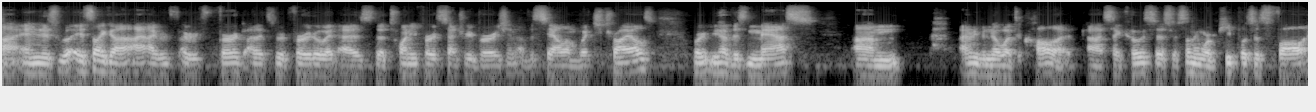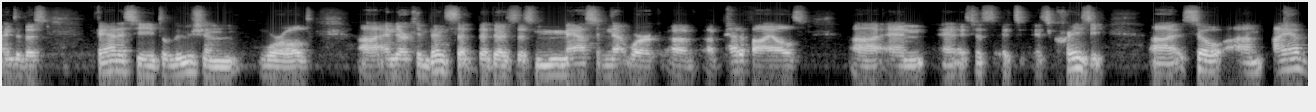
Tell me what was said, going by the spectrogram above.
uh, and it's it's like a, I, I referred I like to refer to it as the 21st century version of the Salem witch trials, where you have this mass. Um, I don't even know what to call it, uh, psychosis or something where people just fall into this fantasy delusion world, uh, and they're convinced that, that there's this massive network of, of pedophiles, uh, and and it's just it's it's crazy. Uh, so um, I have,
